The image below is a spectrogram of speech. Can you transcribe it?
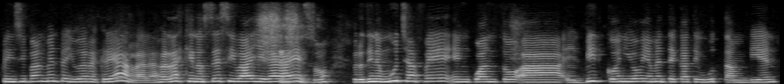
principalmente ayudar a crearla. La verdad es que no sé si va a llegar a eso, pero tiene mucha fe en cuanto a el Bitcoin y obviamente Cathy Wood también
